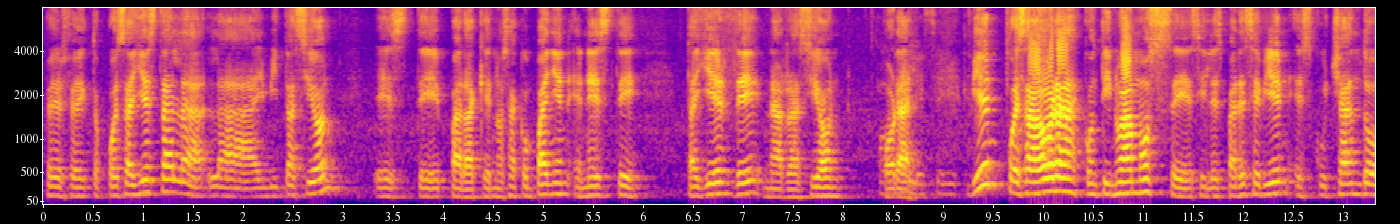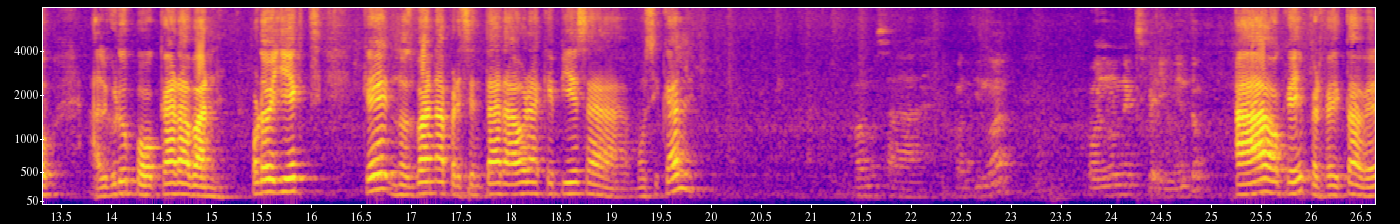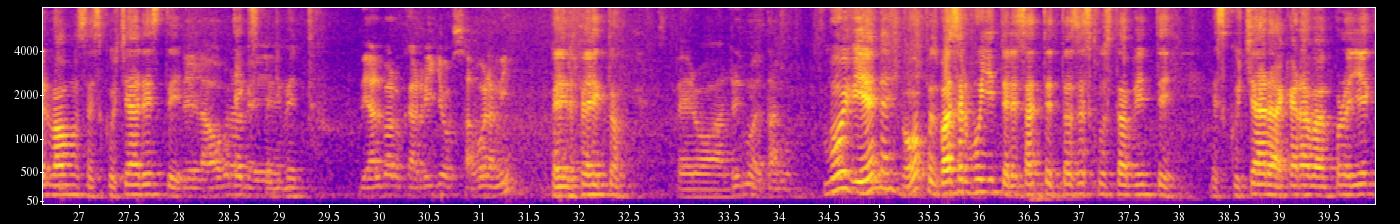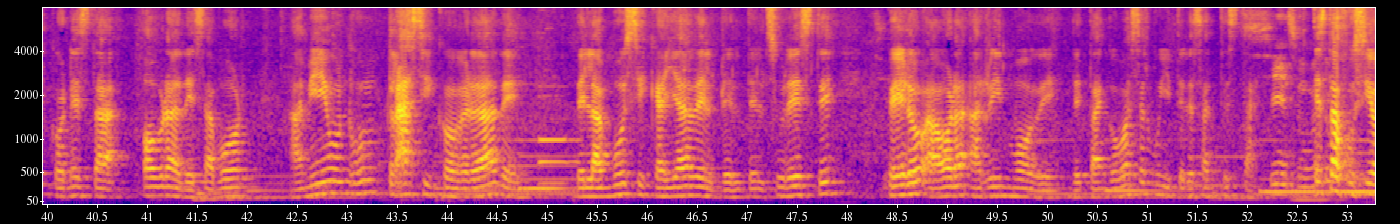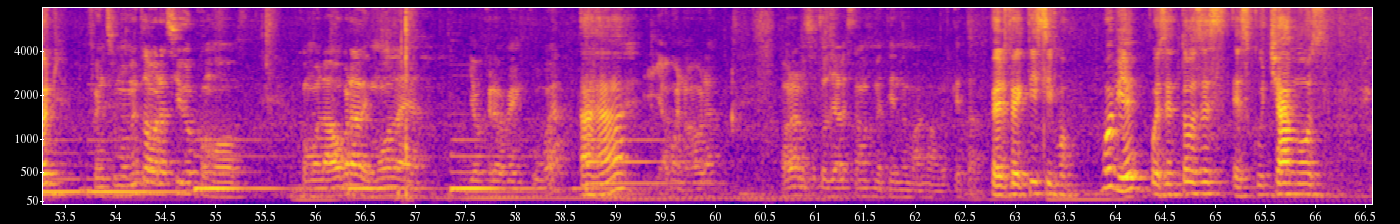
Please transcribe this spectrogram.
Perfecto, pues ahí está la, la invitación este, para que nos acompañen en este taller de narración oral. Sí. Bien, pues ahora continuamos, eh, si les parece bien, escuchando al grupo Caravan Project que nos van a presentar ahora qué pieza musical. Vamos a continuar con un experimento Ah, ok, perfecto. A ver, vamos a escuchar este de la obra de, experimento. de Álvaro Carrillo, Sabor a mí, Perfecto. pero al ritmo de tango. Muy bien, eh. Oh, pues va a ser muy interesante entonces justamente escuchar a Caravan Project con esta obra de sabor. A mí un, un clásico, ¿verdad? De, de la música ya del, del, del sureste, pero ahora a ritmo de, de tango. Va a ser muy interesante esta, Sí, en su momento, esta fusión. En su momento habrá sido como, como la obra de moda, yo creo que en Cuba. Ajá, Y ya bueno, ahora, ahora nosotros ya le estamos metiendo mano a ver qué tal. perfectísimo. Muy bien, pues entonces escuchamos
